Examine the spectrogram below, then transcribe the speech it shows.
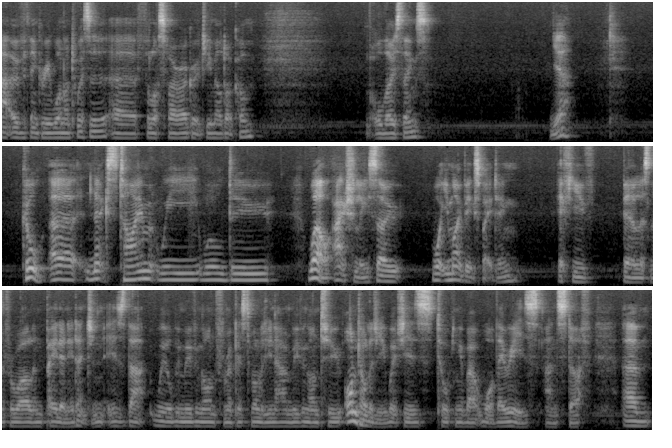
at overthinkery1 on Twitter, uh, philosopherargo at gmail.com. All those things. Yeah. Cool. Uh, next time we will do. Well, actually, so what you might be expecting, if you've been a listener for a while and paid any attention, is that we'll be moving on from epistemology now and moving on to ontology, which is talking about what there is and stuff. Um,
